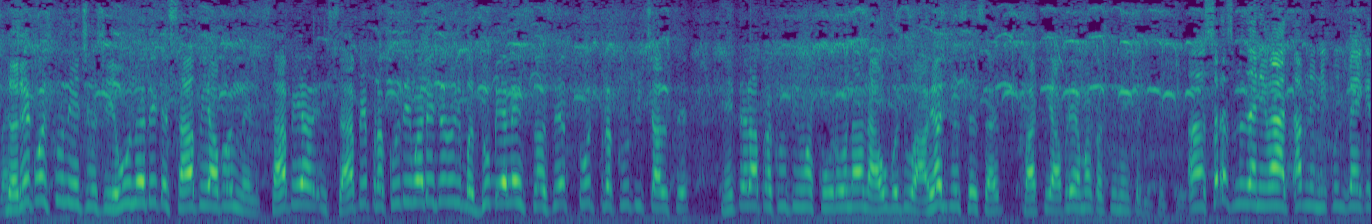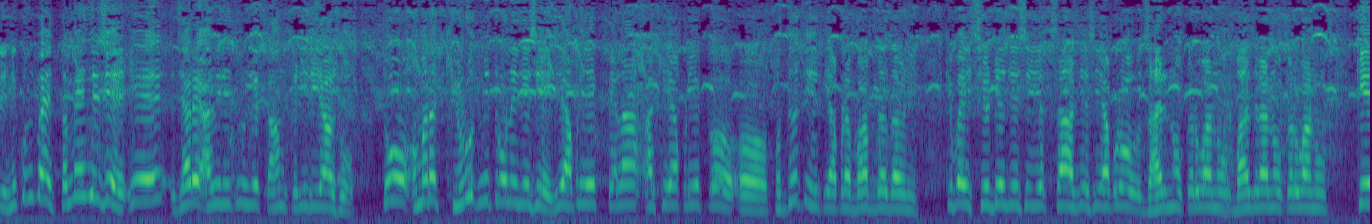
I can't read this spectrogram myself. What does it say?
દરેક વસ્તુ નેચર છે. એવું નથી કે સાપ એ આપણો નહીં સાપ એ સાપ એ પ્રકૃતિ માટે જરૂરી. બધું બેલેન્સ થશે તો જ પ્રકૃતિ ચાલશે. નહીતર આ પ્રકૃતિમાં કોરોના ને આવું બધું આવ્યા જ જશે સાહેબ. બાકી આપણે એમાં કશું નહીં કરી શકીએ. સરસ મજાની વાત આપણે નિકુંજભાઈ કરી. નિકુંજભાઈ તમે જે છે એ જ્યારે આવી રીતનું જે કામ કરી રહ્યા છો તો અમારા ખેડૂત મિત્રોને જે છે જે આપણી એક પહેલા આખી આપણી એક પદ્ધતિ હતી આપણા બાપ દાદાઓની કે ભાઈ શેઢે જે છે, એક શાહ જે છે, આપણો ઝારીનો કરવાનો, બાજરાનો કરવાનો, કે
